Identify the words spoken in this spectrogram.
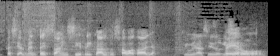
especialmente Sainz y Ricardo, esa batalla. Que hubiera sido quizá pero,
